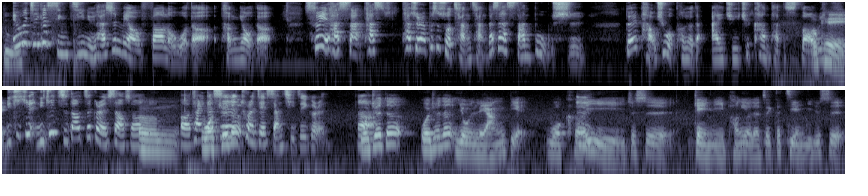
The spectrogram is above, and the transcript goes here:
度？因为这个心机女她是没有 follow 我的朋友的，所以她三她她虽然不是说常常，但是她三不五时都会跑去我朋友的 IG 去看他的 story，、OK 你就觉你就知道这个人是好像，嗯，呃，他应该是突然间想起这个人，嗯。我觉得，我觉得有两点，我可以就是给你朋友的这个建议，就是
